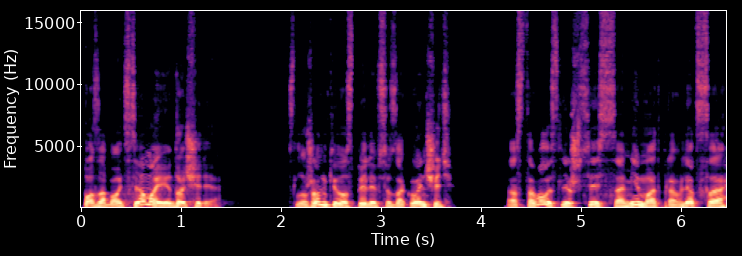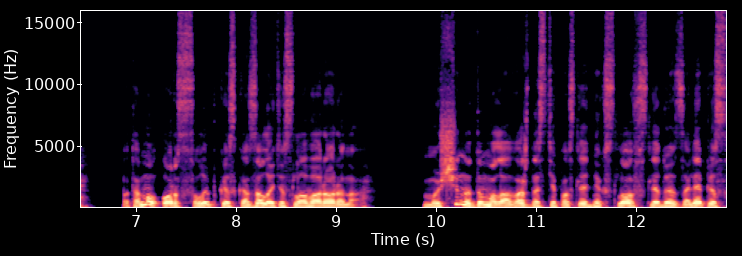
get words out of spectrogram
позаботься о моей дочери». Служанки успели всё закончить. Оставалось лишь сесть самим и отправляться, потому Орс с улыбкой сказал эти слова Рорану. Мужчина думал о важности последних слов, следуя за Ляпис,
